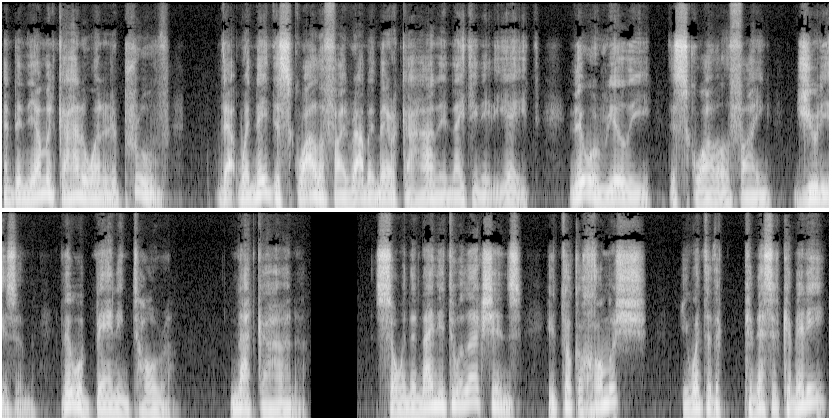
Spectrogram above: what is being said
And Benjamin Kahana wanted to prove that when they disqualified Rabbi Meir Kahana in 1988, they were really disqualifying Judaism. They were banning Torah, not Kahana. So in the 92 elections, he took a chumash, he went to the Knesset committee,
